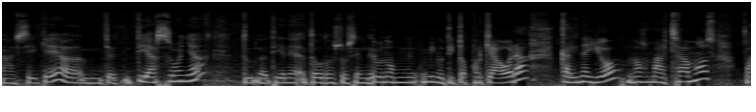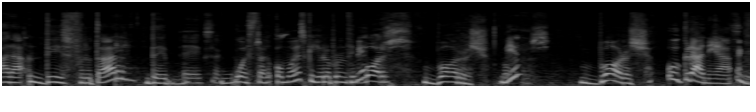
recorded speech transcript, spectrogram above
Así que em, tía Sonia tú, no tiene todos sus ingredientes. Unos min- minutitos, porque ahora Kalina y yo nos marchamos para disfrutar de Exacto. vuestra. ¿Cómo es que yo lo pronuncio bien? Borsch. Borsch. ¿Bien? Borsch, Ucrania.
